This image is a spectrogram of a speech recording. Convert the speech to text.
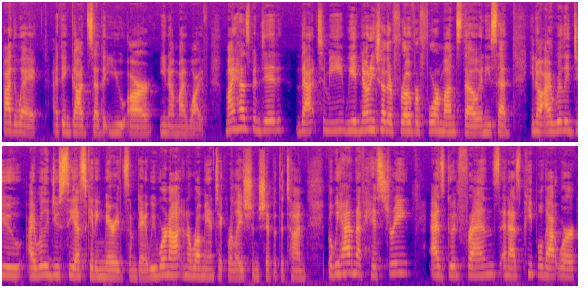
By the way, I think God said that you are, you know, my wife. My husband did that to me. We had known each other for over 4 months though, and he said, "You know, I really do I really do see us getting married someday." We were not in a romantic relationship at the time, but we had enough history as good friends and as people that were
